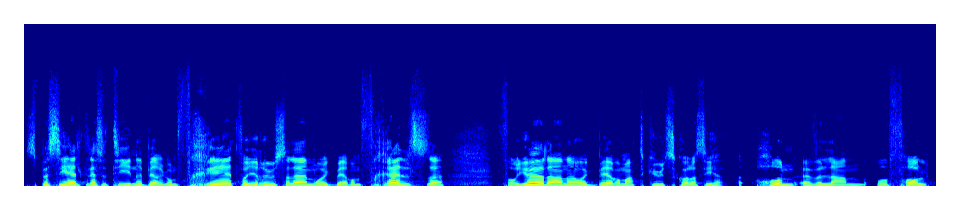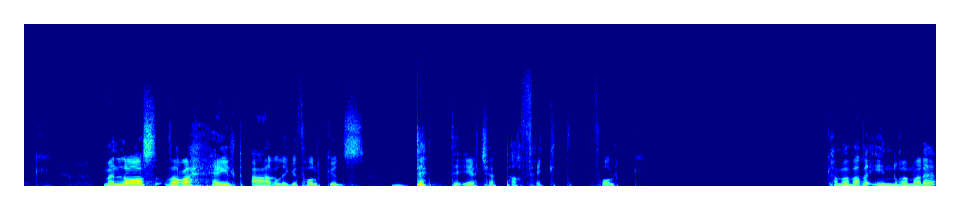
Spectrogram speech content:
Spesielt i disse tidene ber jeg om fred for Jerusalem, og jeg ber om frelse for jødene, og jeg ber om at Gud skal holde sin hånd over land og folk. Men la oss være helt ærlige, folkens. Dette er ikke et perfekt folk. Kan vi bare innrømme det?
